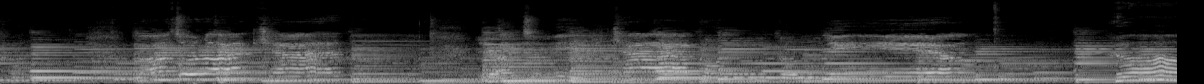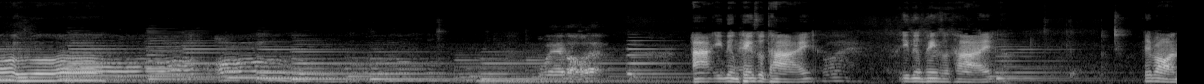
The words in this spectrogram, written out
คุณก็จะรักแค่คุณอยากจะมีแค่คนคนเดียวโอ้กูไม่ได้ต่อแล้วอะอีกหนึ่งเพลงสุดท้าย อีกหนึ่งเพลงสุดท้าย พี่บอล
